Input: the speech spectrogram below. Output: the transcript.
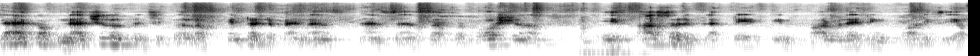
lack of natural principle of interdependence and sense of proportional is also reflected in formulating policy of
